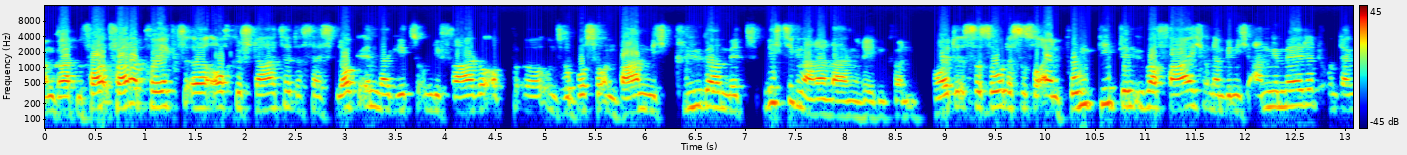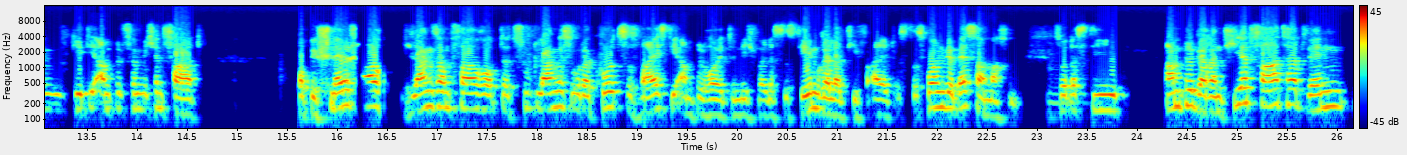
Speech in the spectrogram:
wir haben gerade ein Förderprojekt äh, auch gestartet, das heißt Login. Da geht es um die Frage, ob äh, unsere Busse und Bahnen nicht klüger mit Lichtsignalanlagen reden können. Heute ist es das so, dass es so einen Punkt gibt, den überfahre ich und dann bin ich angemeldet und dann geht die Ampel für mich in Fahrt. Ob ich schnell fahre, ob ich langsam fahre, ob der Zug lang ist oder kurz, das weiß die Ampel heute nicht, weil das System relativ alt ist. Das wollen wir besser machen, mhm. sodass die Ampel garantiert Fahrt hat, wenn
